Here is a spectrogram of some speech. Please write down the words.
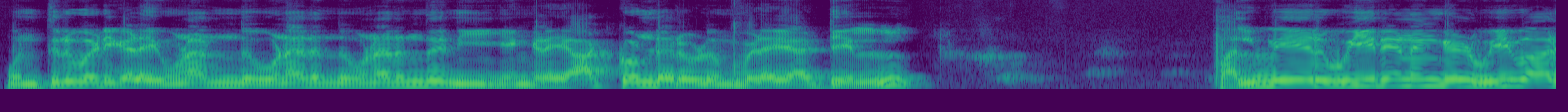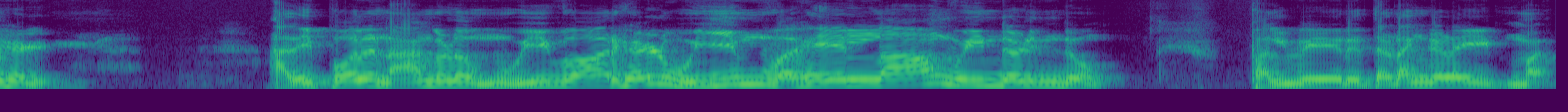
உன் திருவடிகளை உணர்ந்து உணர்ந்து உணர்ந்து நீ எங்களை ஆட்கொண்டருளும் விளையாட்டில் பல்வேறு உயிரினங்கள் உய்வார்கள். அதைப் போல நாங்களும் உய்வார்கள் உயும் வகையெல்லாம் உய்ந்தொழிந்தோம். பல்வேறு தடங்களை ம-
